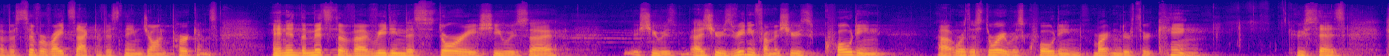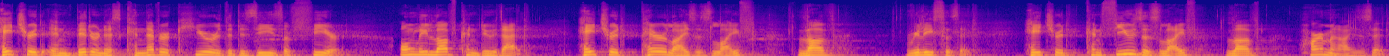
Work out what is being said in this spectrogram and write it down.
of a civil rights activist named John Perkins. And in the midst of uh, reading this story, she was, uh, she was, as she was reading from it, she was quoting, uh, or the story was quoting Martin Luther King, who says, Hatred and bitterness can never cure the disease of fear. Only love can do that. Hatred paralyzes life, love releases it. Hatred confuses life, love harmonizes it.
